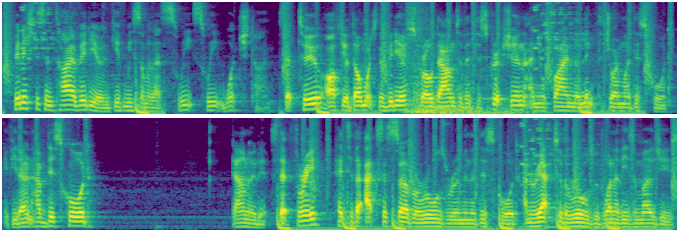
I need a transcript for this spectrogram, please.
finish this entire video and give me some of that sweet, sweet watch time. Step two, after you're done watching the video, scroll down to the description and you'll find the link to join my Discord. If you don't have Discord, download it. Step three, head to the access server rules room in the Discord and react to the rules with one of these emojis.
